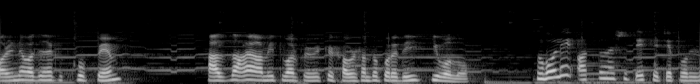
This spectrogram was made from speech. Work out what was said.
অরিনা নাকি খুব প্রেম। আজ না হয় আমি তোমার প্রেমিককে সর্বশান্ত করে দিই কি বলো? বলে অট্ট হাসিতে ফেটে পড়ল।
